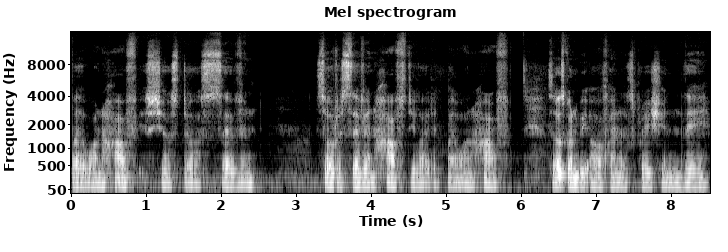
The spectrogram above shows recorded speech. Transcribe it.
by 1 half is just uh, 7 so 7 halves divided by 1 half. So that's going to be our final expression there.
